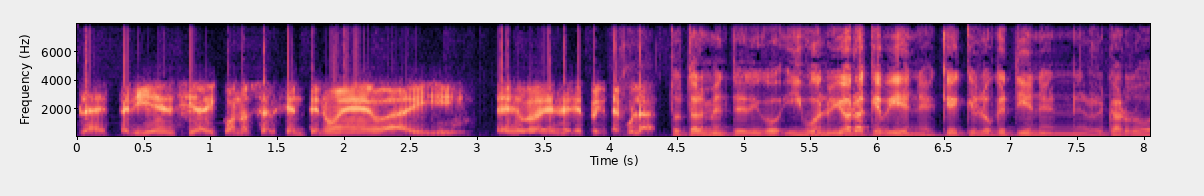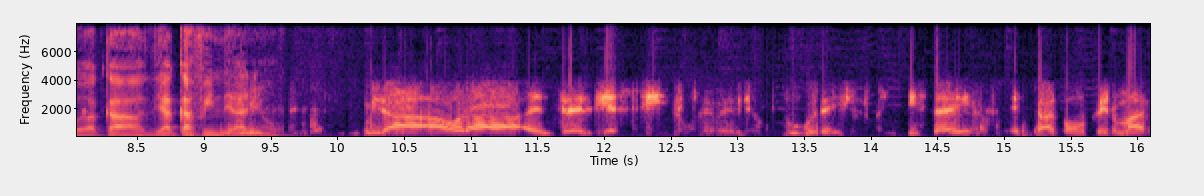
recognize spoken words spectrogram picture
la experiencia y conocer gente nueva y es, espectacular. Totalmente, digo. Y bueno, ¿y ahora qué viene? ¿Qué, ¿Qué, es lo que tienen, Ricardo, de acá, de acá a fin de año? Mira, ahora entre el 19 de octubre y el 26 está a confirmar,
